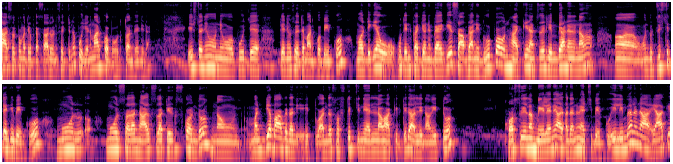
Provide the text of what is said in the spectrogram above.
ಆ ಸ್ವಲ್ಪ ಮಟ್ಟಿಗೆ ಪ್ರಸಾದವನ್ನು ಸಹಿತ ಪೂಜೆಯನ್ನು ಮಾಡ್ಕೋಬಹುದು, ತೊಂದರೆ ಇಲ್ಲ. ಇಷ್ಟು ನೀವು ನೀವು ಪೂಜೆಗೆ ನೀವು ಸಿದ್ಧತೆ ಮಾಡ್ಕೋಬೇಕು. ಮೊದಲಿಗೆ ಉದ್ದಿನ ಕಡ್ಡಿಯನ್ನು ಬೆಳಗ್ಗೆ ಸಾಂಬ್ರಾಣಿ ಧೂಪವನ್ನು ಹಾಕಿ ನಂತರ ಲಿಂಬೆ ಹಣ್ಣನ್ನು ನಾವು ಒಂದು ದೃಷ್ಟಿ ತೆಗಿಬೇಕು. ಮೂರು ಮೂರು ಸಲ, ನಾಲ್ಕು ಸಲ ತಿರುಗಿಸ್ಕೊಂಡು ನಾವು ಮಧ್ಯಭಾಗದಲ್ಲಿ ಇಟ್ಟು, ಅಂದರೆ ಸ್ವಸ್ತಿಕ್ ಚಿಹ್ನೆಯಲ್ಲಿ ನಾವು ಹಾಕಿರ್ತೀವಿ ಅಲ್ಲಿ ನಾವು ಇಟ್ಟು ಹೊಸಲಿನ ಮೇಲೇ ಅದನ್ನು ಹೆಚ್ಚಬೇಕು ಈ ಲಿಂಬೆಯನ್ನು ಯಾಕೆ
